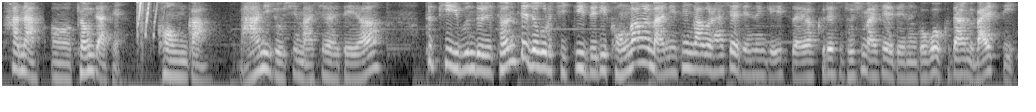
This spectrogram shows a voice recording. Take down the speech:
하나, 어, 경자생, 건강 많이 조심하셔야 돼요. 특히 이분들이 전체적으로 쥐띠들이 건강을 많이 생각을 하셔야 되는 게 있어요. 그래서 조심하셔야 되는 거고, 그 다음에 말띠.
